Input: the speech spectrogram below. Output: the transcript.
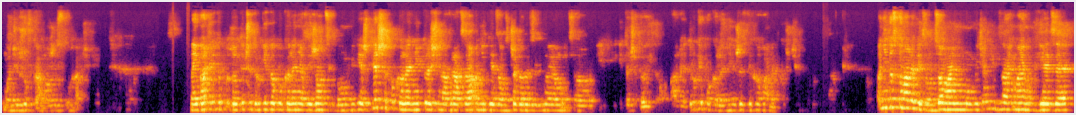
Młodzieżówka może słuchać. Najbardziej to dotyczy drugiego pokolenia wierzących, bo mówi, wiesz, pierwsze pokolenie, które się nawraca, oni wiedzą, z czego rezygnują i, co, i do czego idą. Ale drugie pokolenie już jest wychowane w Kościele. Oni doskonale wiedzą, co mają mówić, oni mają wiedzę,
